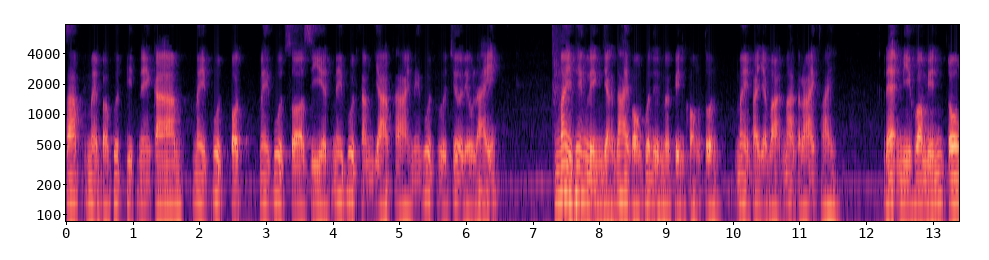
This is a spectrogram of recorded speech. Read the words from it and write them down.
ทรัพย์ ไม่ประพฤติผิดในกาม ไม่พูดปด ไม่พูดส่อเสียด ไม่พูดคำหยาบคาย ไม่พูดเพ้อเจ้อเหลวไหล ไม่เพ่งเล็งอยากได้ของคนอื่นมาเป็นของตน ไม่พยาบาทมาตร้ายใคร และมีความเห็นตรง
